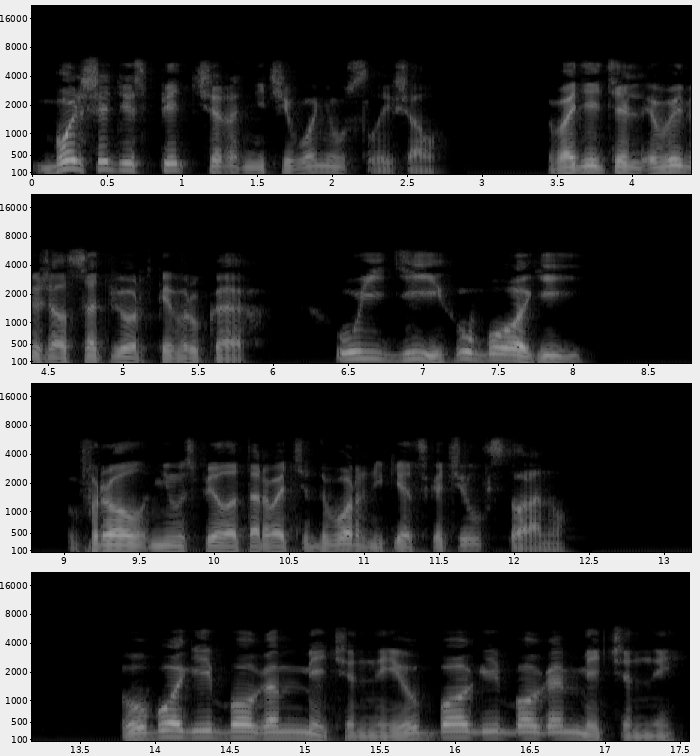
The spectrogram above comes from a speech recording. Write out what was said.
Больше диспетчер ничего не услышал. Водитель выбежал с отверткой в руках. «Уйди, убогий!» Фрол не успел оторвать дворник и отскочил в сторону. «Убогий богом меченый, убогий богом меченый!»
